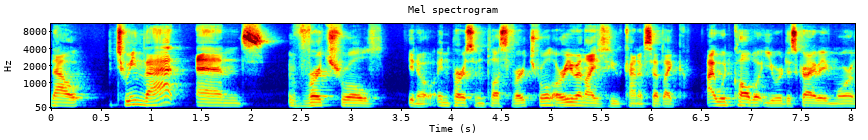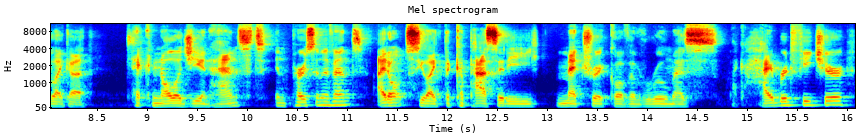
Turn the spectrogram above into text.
Now, between that and virtual, you know, in person plus virtual, or even as you kind of said, like I would call what you were describing more like a technology enhanced in-person event. I don't see like the capacity metric of a room as like a hybrid feature,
